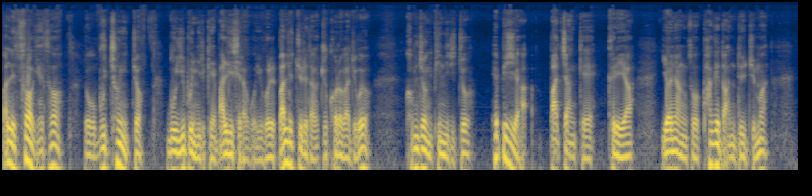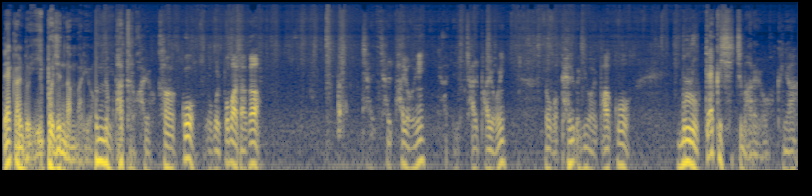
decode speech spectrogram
빨리 수확해서 요거 무청 있죠? 무 2분 이렇게 말리시라고 이걸 빨랫줄에다가 쭉 걸어가지고요. 검정 비닐 있죠 햇빛이 아- 맞지 않게 그래야 영양소 파괴도 안 되지만 때깔도 이뻐진단 말이요 언능 밭으로 가요. 가갖고 요걸 뽑아다가 잘, 잘 파요 잉? 잘, 잘 파요 잉? 요거 벨 이거 받고 물로 깨끗이 씻지 말아요. 그냥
